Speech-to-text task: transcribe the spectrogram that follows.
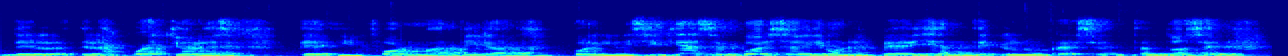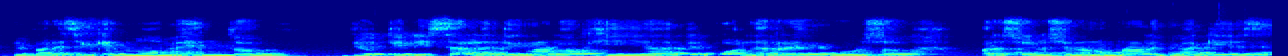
de, las cuestiones eh, informáticas, porque ni siquiera se puede seguir un expediente que uno presenta. Entonces, me parece que es momento de utilizar la tecnología, de poner recursos para solucionar un problema que es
